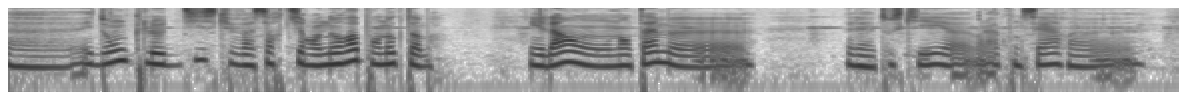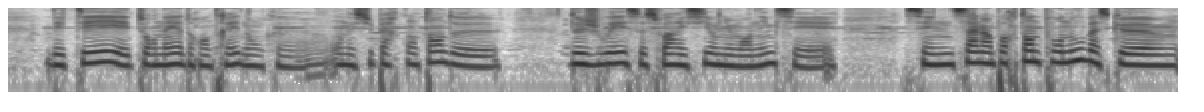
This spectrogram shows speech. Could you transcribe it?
Euh, et donc le disque va sortir en Europe en octobre. Et là, on entame tout ce qui est voilà, concert d'été et tournée de rentrée. Donc on est super content de, de jouer ce soir ici au New Morning. C'est une salle importante pour nous parce que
